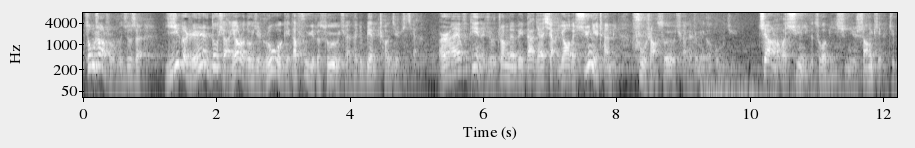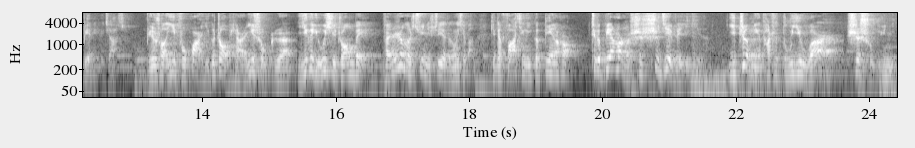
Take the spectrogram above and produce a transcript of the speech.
综上所述，就是一个人人都想要的东西，如果给它赋予了所有权，它就变得超级值钱了。而 NFT 呢，就是专门为大家想要的虚拟产品附上所有权的这么一个工具。这样的话，虚拟的作品、虚拟商品呢，就变得有价值。比如说一幅画、一个照片、一首歌、一个游戏装备，反正任何虚拟世界的东西吧，给它发行一个编号。这个编号呢是世界唯一的，以证明它是独一无二，是属于你的。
